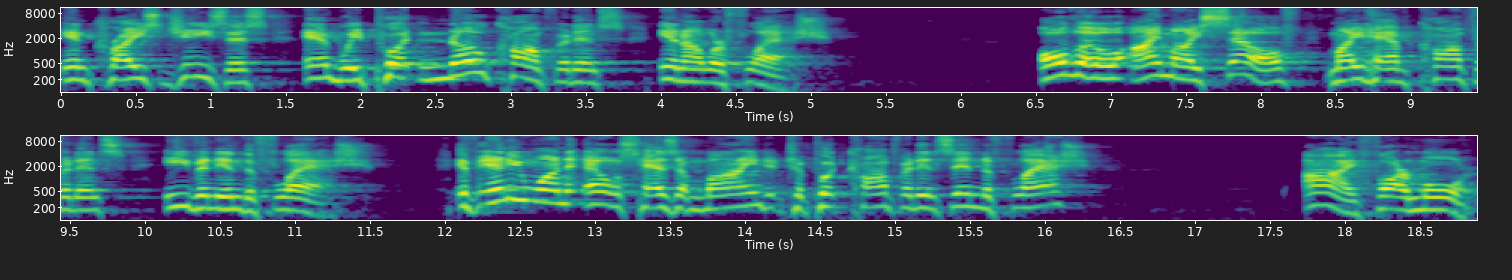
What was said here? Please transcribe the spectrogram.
in Christ Jesus, and we put no confidence in our flesh although I myself might have confidence even in the flesh. If anyone else has a mind to put confidence in the flesh, I far more.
